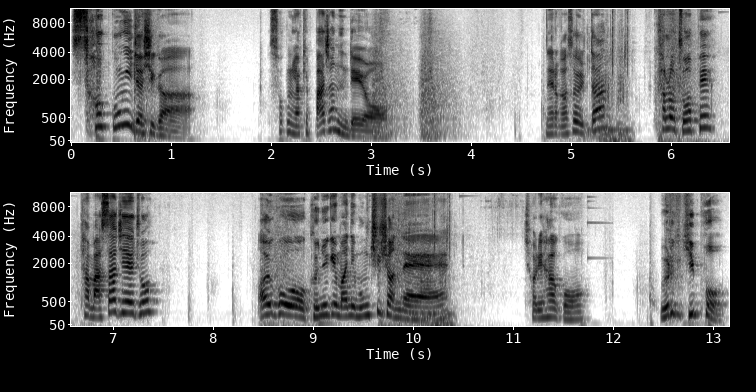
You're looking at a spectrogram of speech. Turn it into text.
석궁이 자식아. 석궁 약해 빠졌는데요. 내려가서 일단 칼로 조합해. 다 마사지 해줘. 아이고 근육이 많이 뭉치셨네. 처리하고. 왜 이렇게 깊어?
